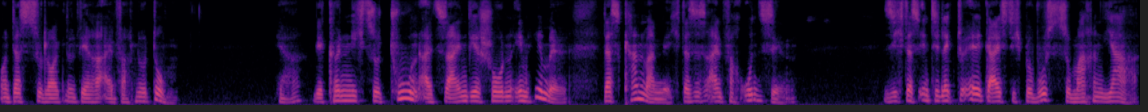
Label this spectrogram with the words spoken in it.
und das zu leugnen wäre einfach nur dumm. Ja, wir können nicht so tun, als seien wir schon im Himmel. Das kann man nicht, das ist einfach Unsinn. Sich das intellektuell geistig bewusst zu machen, ja.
